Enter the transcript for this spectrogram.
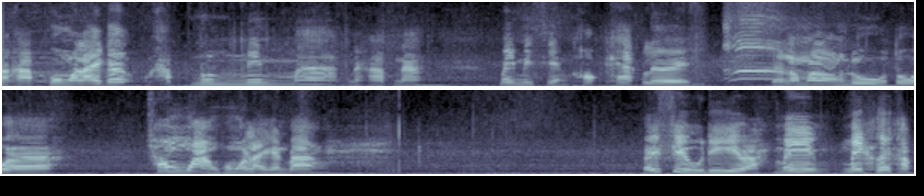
นะครับพวงมาลัยก็ขับนุ่มนิ่มมากนะครับนะ ไม่มีเสียงคอกแคกเลย เดี๋ยวเรามาลองดูตัวช่องว่างของพวงมาลัยกันบ้าง เฮ้ยฟิลดีว่ะ ไม่ไม่เคยขับ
